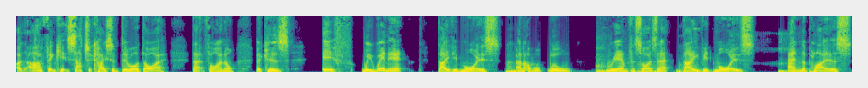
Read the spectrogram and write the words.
I, I think it's such a case of do or die, that final, because if we win it, David Moyes, and I will, will re emphasize that, David Moyes and the players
